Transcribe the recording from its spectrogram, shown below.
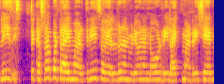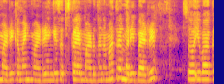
ಪ್ಲೀಸ್ ಇಷ್ಟು ಕಷ್ಟಪಟ್ಟು ಟ್ರೈ ಮಾಡ್ತೀನಿ. ಸೊ ಎಲ್ಲರೂ ನನ್ನ ವಿಡಿಯೋನ ನೋಡ್ರಿ ಲೈಕ್ ಮಾಡ್ರಿ ಶೇರ್ ಮಾಡ್ರಿ ಕಮೆಂಟ್ ಮಾಡ್ರಿ, ಹಂಗೆ ಸಬ್ಸ್ಕ್ರೈಬ್ ಮಾಡೋದನ್ನು ಮಾತ್ರ ಮರಿಬೇಡ್ರಿ ಸೊ ಇವಾಗ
